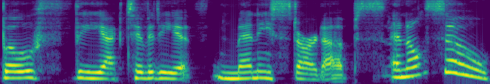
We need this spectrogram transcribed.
both the activity at many startups and also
